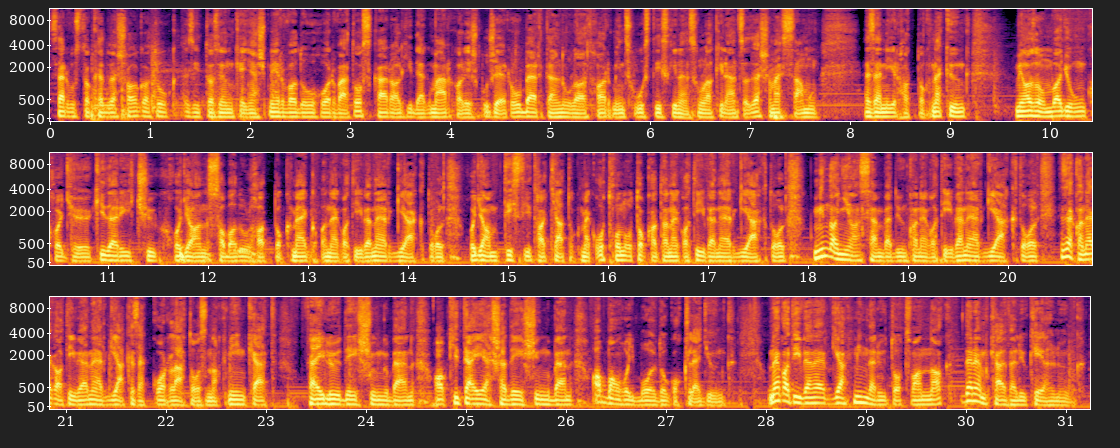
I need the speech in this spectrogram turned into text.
Szervusztok, kedves hallgatók! Ez itt az önkényes mérvadó Horváth Oszkárral, Hideg Márkal és Puzsér Robertel 0630 20 10 909 az SMS számunk. Ezen írhattok nekünk. Mi azon vagyunk, hogy kiderítsük, hogyan szabadulhattok meg a negatív energiáktól, hogyan tisztíthatjátok meg otthonotokat a negatív energiáktól. Mindannyian szenvedünk a negatív energiáktól. Ezek a negatív energiák, ezek korlátoznak minket, fejlődésünkben, a kiteljesedésünkben, abban, hogy boldogok legyünk. A negatív energiák mindenütt ott vannak, de nem kell velük élnünk.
